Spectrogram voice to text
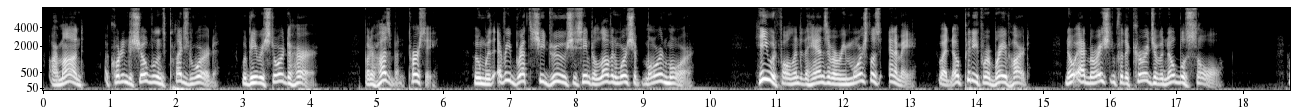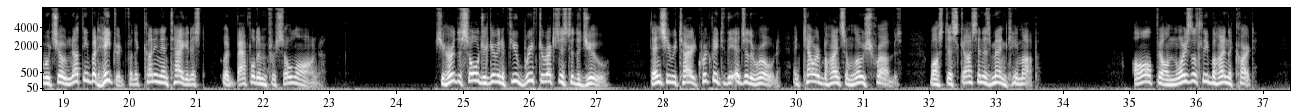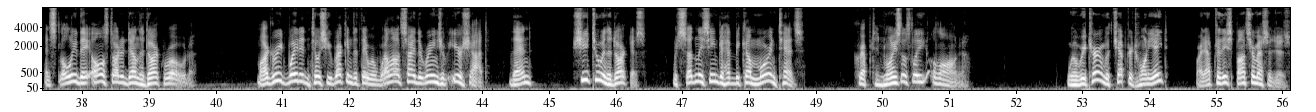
Armand, according to Chauvelin's pledged word, would be restored to her, but her husband, Percy, whom with every breath she drew she seemed to love and worship more and more, he would fall into the hands of a remorseless enemy who had no pity for a brave heart, no admiration for the courage of a noble soul, who would show nothing but hatred for the cunning antagonist who had baffled him for so long. She heard the soldier giving a few brief directions to the Jew. Then she retired quickly to the edge of the road and cowered behind some low shrubs, whilst Desgas and his men came up. All fell noiselessly behind the cart, and slowly they all started down the dark road. Marguerite waited until she reckoned that they were well outside the range of earshot. Then, she too in the darkness, which suddenly seemed to have become more intense, crept noiselessly along. We'll return with Chapter 28 right after these sponsor messages.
